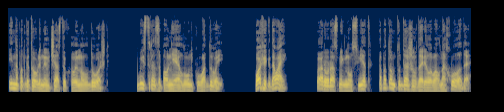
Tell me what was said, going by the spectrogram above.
и на подготовленный участок хлынул дождь, быстро заполняя лунку водой. Пофиг, давай. Пару раз мигнул свет, а потом туда же ударила волна холода.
